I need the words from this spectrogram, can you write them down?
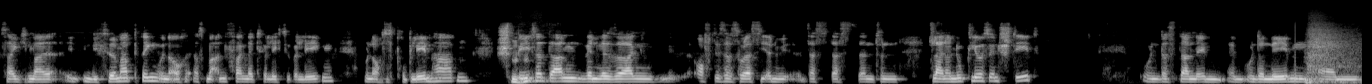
sage ich mal, in, in, die Firma bringen und auch erstmal anfangen natürlich zu überlegen und auch das Problem haben. Später mhm. dann, wenn wir sagen, oft ist das so, dass, die irgendwie, dass, dass dann so ein kleiner Nukleus entsteht, und das dann im, im Unternehmen ähm,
